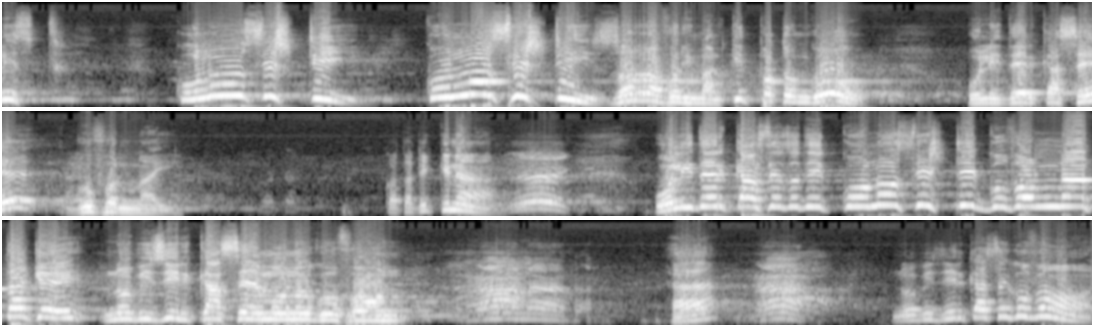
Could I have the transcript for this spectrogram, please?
নিস্ত। কোন সৃষ্টি কোন সৃষ্টি জর্রা পরিমাণ কীট পতঙ্গ অলিদের কাছে গুফর নাই। কথা ঠিক কিনা? অলিদের কাছে যদি কোন সৃষ্টি গোপন না থাকে নবীজির কাছে মনোগোপন। হ্যাঁ? নবীজির কাছে গোপন?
